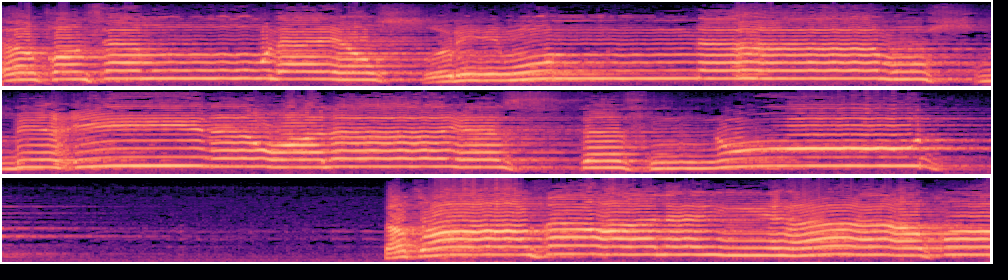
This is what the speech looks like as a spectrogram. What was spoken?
أقسموا ليصرمنها مصبحين ولا يستثنون. فطاف عليها طائف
